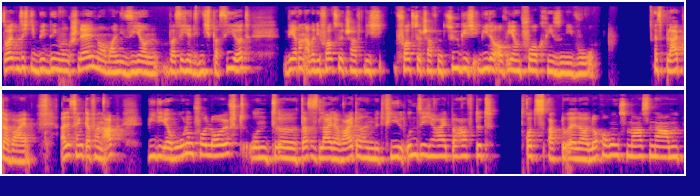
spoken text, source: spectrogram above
Sollten sich die Bedingungen schnell normalisieren, was sicherlich nicht passiert, wären aber die volkswirtschaftlich, Volkswirtschaften zügig wieder auf ihrem Vorkrisenniveau. Es bleibt dabei. Alles hängt davon ab, wie die Erholung verläuft und äh, das ist leider weiterhin mit viel Unsicherheit behaftet, trotz aktueller Lockerungsmaßnahmen.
